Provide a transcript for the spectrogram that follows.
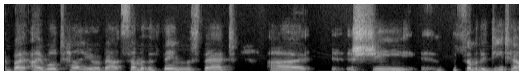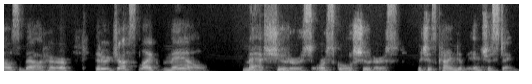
but I will tell you about some of the things that uh, she, some of the details about her that are just like male mass shooters or school shooters, which is kind of interesting.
